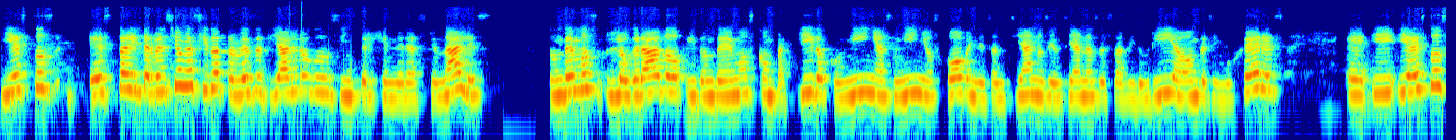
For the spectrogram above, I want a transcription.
Y esta intervención ha sido a través de diálogos intergeneracionales, donde hemos logrado y donde hemos compartido con niñas, niños, jóvenes, ancianos y ancianas de sabiduría, hombres y mujeres. Eh, y, y, a estos,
